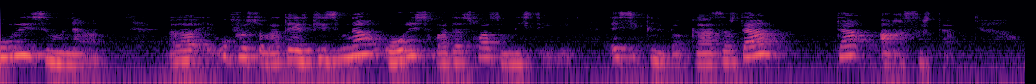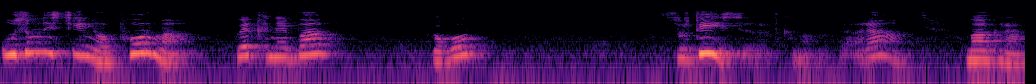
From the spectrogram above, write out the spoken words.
ორი ზმნა. უпростоრად ერთი ზმნა ორი სხვადასხვა ზმნის წინით. ეს იქნება გაზრდა და აღზრდა. უზმნის წინო ფორმა გვექნება როგორ? ზრდის რა თქმა უნდა რა. მაგრამ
